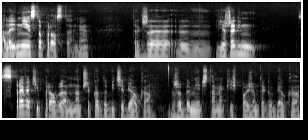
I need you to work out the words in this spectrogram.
ale nie jest to proste, nie? Także y, jeżeli sprawia ci problem, na przykład dobicie białka, żeby mieć tam jakiś poziom tego białka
